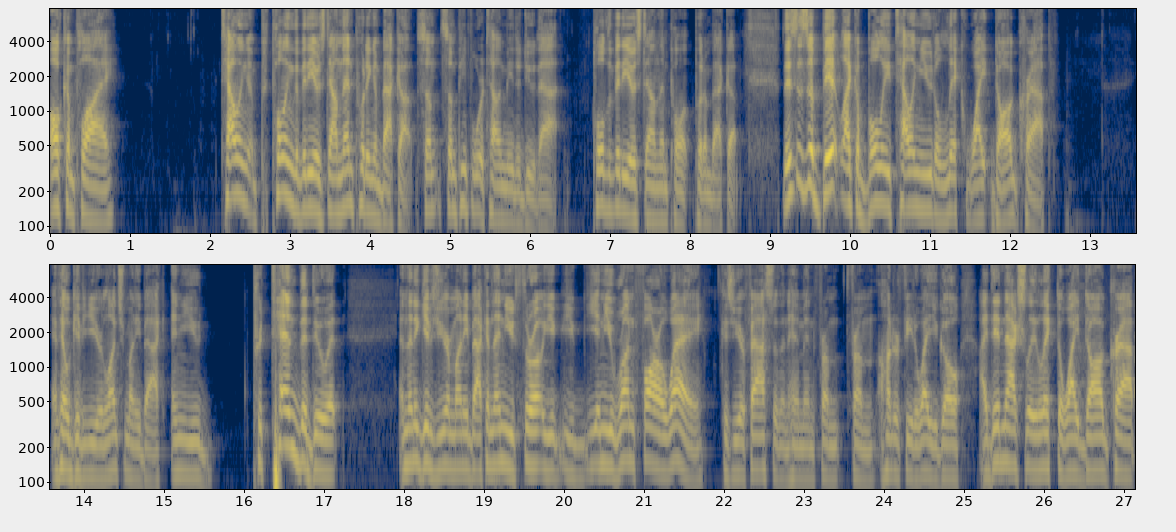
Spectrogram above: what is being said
I'll comply, telling, pulling the videos down, then putting them back up. Some some people were telling me to do that pull the videos down, then pull, put them back up. This is a bit like a bully telling you to lick white dog crap, and he'll give you your lunch money back, and you pretend to do it, and then he gives you your money back, and then you throw you, you and you run far away because you're faster than him, and from from 100 feet away you go, I didn't actually lick the white dog crap,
